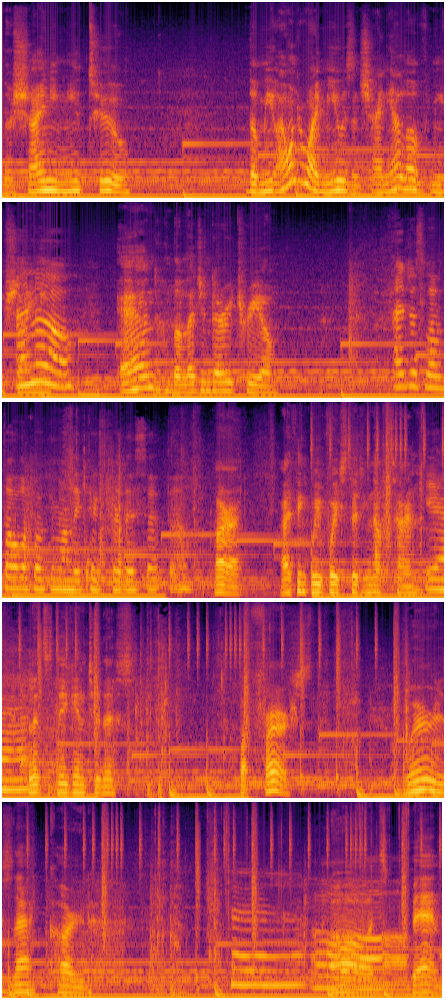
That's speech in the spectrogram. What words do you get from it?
the shiny Mewtwo, the Mew... I wonder why Mew isn't shiny. I love Mew shiny. I know. And the legendary trio. I just loved all the Pokemon they picked for this set though. Alright. I think we've wasted enough time. Yeah. Let's dig into this. But first, where is that card? Oh. oh, it's bent.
